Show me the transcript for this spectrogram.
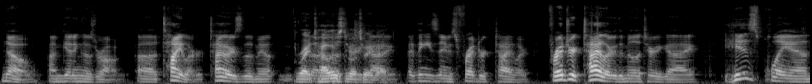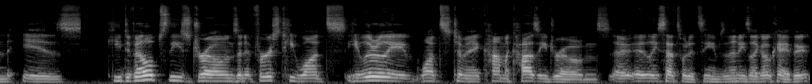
No, I'm getting those wrong. Uh, Tyler. Tyler's the mil- Right, uh, Tyler's the military guy. I think his name is Frederick Tyler. Frederick Tyler, the military guy. His plan is he develops these drones, and at first he wants he literally wants to make kamikaze drones. At least that's what it seems. And then he's like, okay, there,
